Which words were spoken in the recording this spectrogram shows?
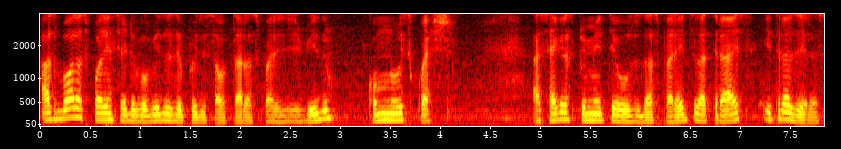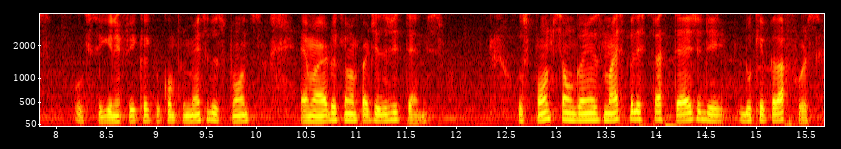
As bolas podem ser devolvidas depois de saltar as paredes de vidro, como no squash. As regras permitem o uso das paredes laterais e traseiras, o que significa que o comprimento dos pontos é maior do que uma partida de tênis. Os pontos são ganhos mais pela estratégia de, do que pela força.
